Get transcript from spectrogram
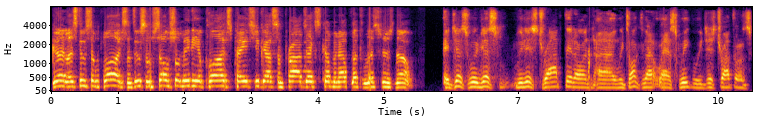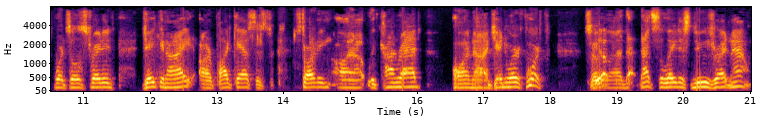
Good. Let's do some plugs. Let's do some social media plugs. Page, you got some projects coming up. Let the listeners know. It just we just we just dropped it on. Uh, we talked about it last week. We just dropped it on Sports Illustrated. Jake and I, our podcast is starting uh, with Conrad on uh, January fourth. So Yep. uh, that, that's the latest news right now.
